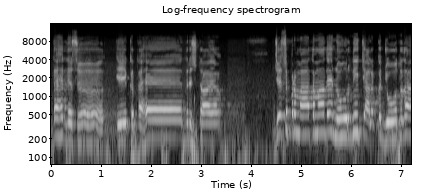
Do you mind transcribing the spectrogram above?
ਦਹ ਦਿਸ, ਏਕ ਤਹਿ ਦ੍ਰਿਸ਼ਟਾਇਆ। ਜਿਸ ਪ੍ਰਮਾਤਮਾ ਦੇ ਨੂਰ ਦੀ ਝਲਕ ਜੋਤ ਦਾ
